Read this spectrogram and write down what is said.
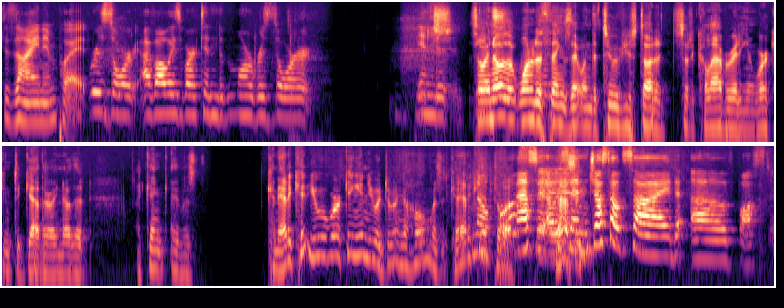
design input. Resort. I've always worked in the more resort. In the, so I know that one of the things that when the two of you started sort of collaborating and working together, I know that I think it was Connecticut you were working in? You were doing a home? Was it Connecticut? No, or? Mass- I was Mass- in just outside of Boston.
